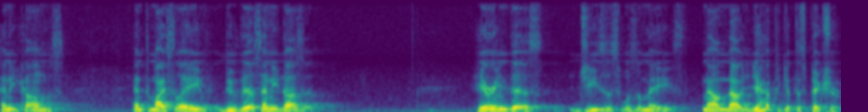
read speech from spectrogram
and he comes, and to my slave, do this, and he does it. Hearing this, Jesus was amazed. Now, now you have to get this picture.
